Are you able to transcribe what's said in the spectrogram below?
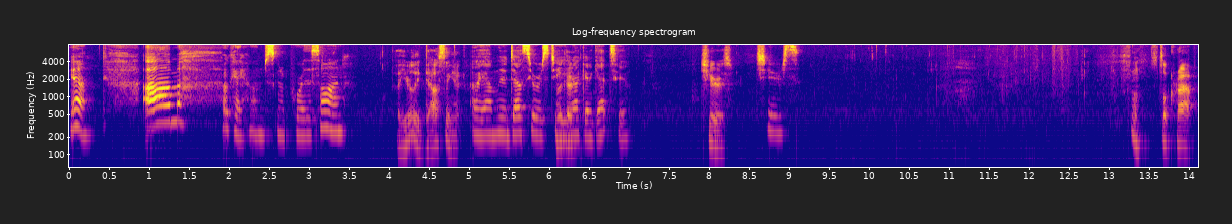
Yeah. Um. Okay, I'm just gonna pour this on. Oh, you're really dousing it. Oh yeah, I'm gonna douse yours too. Okay. You're not gonna get to. Cheers. Cheers. Hmm, still crap.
